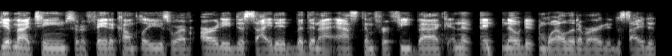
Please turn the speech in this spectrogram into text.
give my team sort of fait accomplis where I've already decided, but then I ask them for feedback and then they know damn well that I've already decided.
